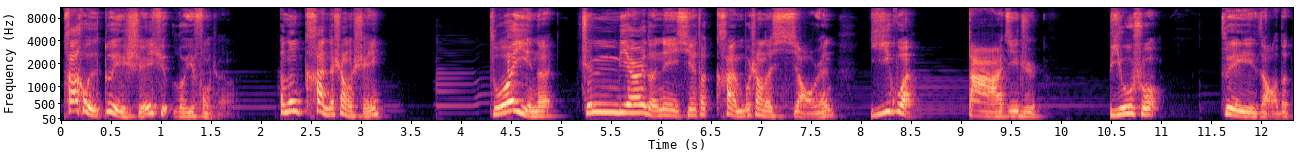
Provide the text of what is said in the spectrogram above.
他会对谁去阿谀奉承？他能看得上谁？所以呢，身边的那些他看不上的小人，一贯打击之。比如说，最早的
